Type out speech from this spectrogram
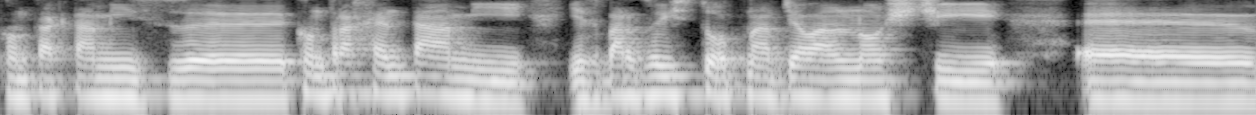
kontaktami z e, kontrahentami, jest bardzo istotna w działalności e,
